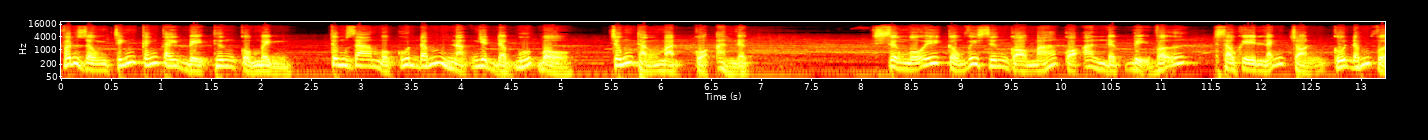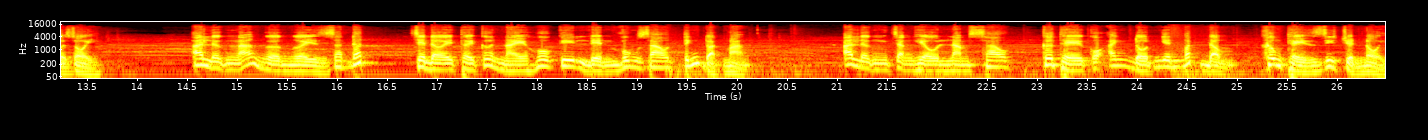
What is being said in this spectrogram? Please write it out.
Vẫn dùng chính cánh tay bị thương của mình, Tung ra một cú đấm nặng như đập búa bổ Chống thẳng mặt của An Lực. Sương mũi cộng với xương gò má của An Lực bị vỡ sau khi lãnh trọn cú đấm vừa rồi, a lực ngã ngửa người ra đất. Chỉ đợi thời cơ này, Hô Kỳ liền vung dao tính đoạt mạng. A lực chẳng hiểu làm sao Cơ thể của anh đột nhiên bất động, Không thể di chuyển nổi.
